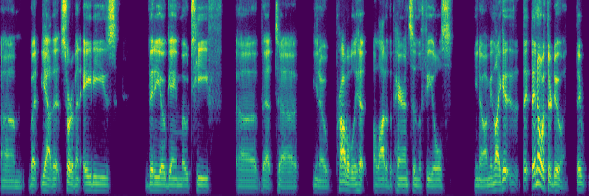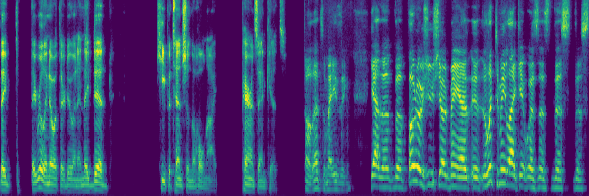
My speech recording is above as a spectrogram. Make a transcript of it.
Um but yeah that sort of an 80s video game motif uh that uh you know probably hit a lot of the parents in the feels you know i mean like it, they, they know what they're doing. They they they really know what they're doing and they did keep attention the whole night parents and kids. Oh that's amazing yeah, the the photos you showed me, uh, it, looked to me like it was this this this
